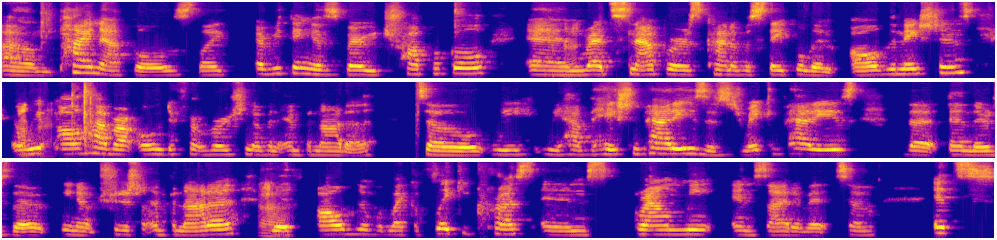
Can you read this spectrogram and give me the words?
um, pineapples. Like everything is very tropical, and Okay. red snapper is kind of a staple in all the nations. And we all have our own different version of an empanada. So we we have the Haitian patties, there's Jamaican patties. That then there's the you know traditional empanada Uh, with all of them with like a flaky crust and ground meat inside of it. So it's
